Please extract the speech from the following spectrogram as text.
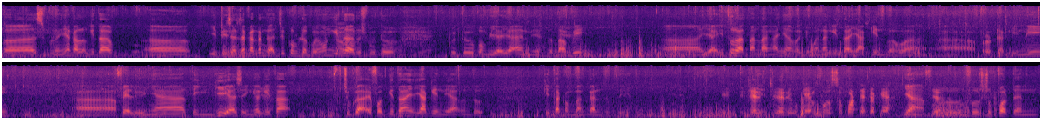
uh, sebenarnya kalau kita uh, ide saja kadang nggak cukup dok memang kita harus butuh Iya. butuh pembiayaan ya tetapi uh, ya itulah tantangannya bagaimana kita yakin bahwa uh, produk ini uh, value-nya tinggi ya sehingga Iya. kita juga effort kita yakin ya untuk kita kembangkan seperti itu. Jadi dari, dari UGM full support ya dok ya? ya full full support dan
